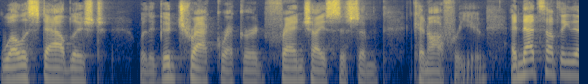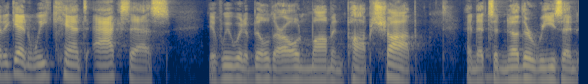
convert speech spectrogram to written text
well established, with a good track record franchise system can offer you. And that's something that, again, we can't access if we were to build our own mom and pop shop. And that's another reason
